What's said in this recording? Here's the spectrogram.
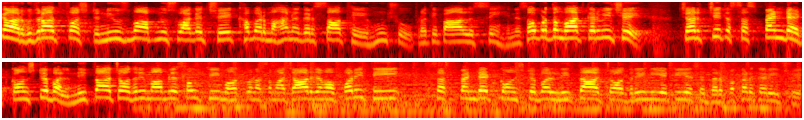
નમસ્કાર. ગુજરાત ફર્સ્ટ ન્યૂઝમાં આપનું સ્વાગત છે. ખબર મહાનગર સાથે હું છું પ્રતિપાલ સિંહ ને સૌપ્રથમ વાત કરવી છે, ચર્ચિત સસ્પેન્ડેડ કોન્સ્ટેબલ નીતા ચૌધરી મામલે સૌથી મહત્વના સમાચાર, જેમાં ફરીથી સસ્પેન્ડેડ કોન્સ્ટેબલ નીતા ચૌધરીની એટીએસે ધરપકડ કરી છે.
